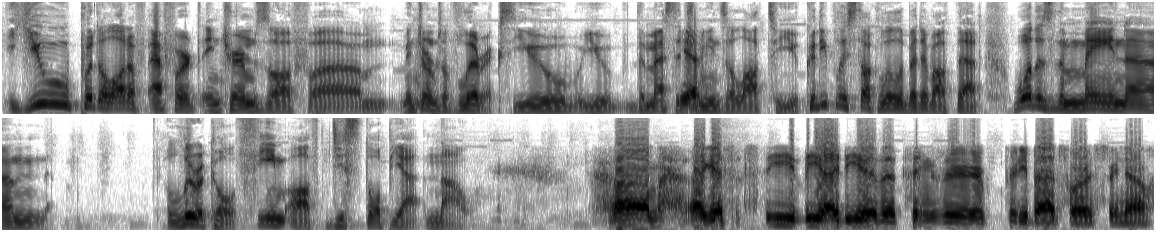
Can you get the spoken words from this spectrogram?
you put a lot of effort in terms of um, in terms of lyrics. You you the message Yes. means a lot to you. Could you please talk a little bit about that? What is the main um, lyrical theme of Dystopia now? Um, I guess it's the the idea that things are pretty bad for us right now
